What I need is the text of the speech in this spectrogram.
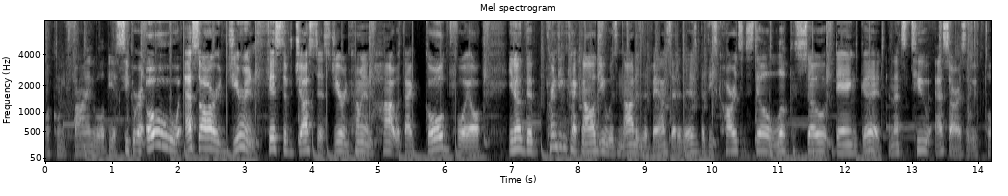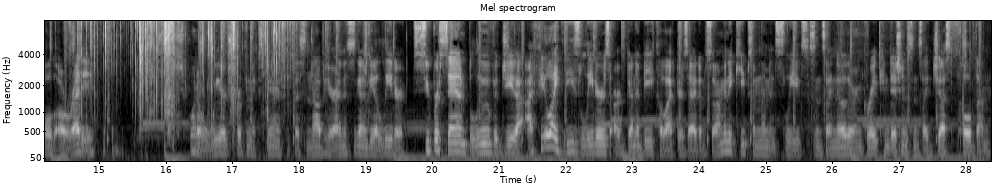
What can we find? Will it be a secret? Oh, SR Jiren, Fist of Justice. Jiren coming in hot with that gold foil. You know, the printing technology was not as advanced as it is, but these cards still look so dang good. And that's two SRs that we've pulled already. What a weird Shripham experience with this nub here. And this is going to be a leader. Super Saiyan Blue Vegeta. I feel like these leaders are going to be collector's items. So I'm going to keep some of them in sleeves since I know they're in great condition since I just pulled them.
